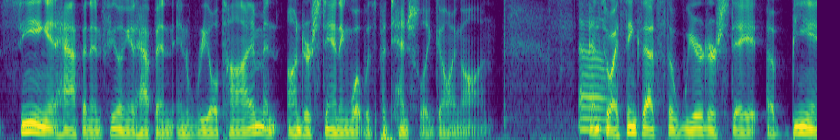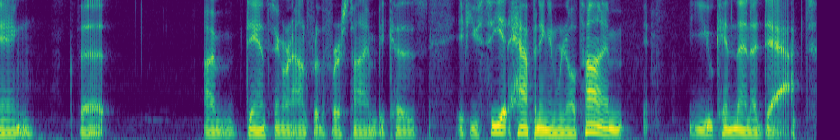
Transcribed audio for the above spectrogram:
seeing it happen and feeling it happen in real time and understanding what was potentially going on. And so oh. I think that's the weirder state of being that I'm dancing around for the first time because if you see it happening in real time, you can then adapt.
